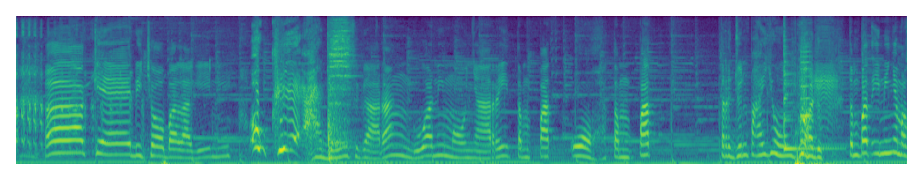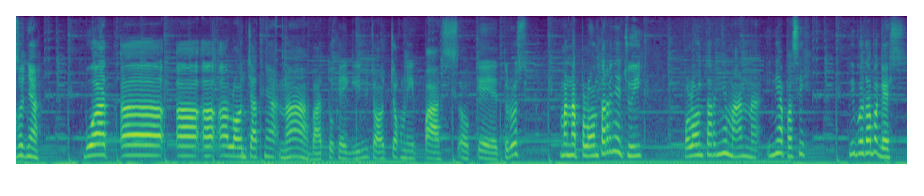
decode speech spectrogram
Oke, dicoba lagi ini. Oke, aduh sekarang gua nih mau nyari tempat, wah tempat terjun payung. Waduh, tempat ininya maksudnya buat eh eh, eh, eh, loncatnya. Nah, batu kayak gini cocok nih pas. Oke, terus mana pelontarnya cuy? Pelontarnya mana? Ini apa sih? Ini buat apa guys?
